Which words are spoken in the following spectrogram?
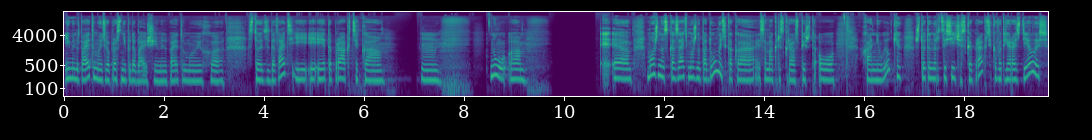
именно поэтому эти вопросы неподобающие, именно поэтому их э, стоит задавать. И, и, и эта практика, ну, можно сказать, можно подумать, как э, сама Крис Краус пишет о Ханне Уилке, что это нарциссическая практика. Вот я разделась,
